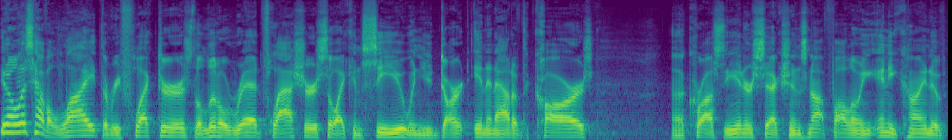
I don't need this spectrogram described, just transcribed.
You know, let's have a light, the reflectors, the little red flashers so I can see you when you dart in and out of the cars, uh, across the intersections, not following any kind of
